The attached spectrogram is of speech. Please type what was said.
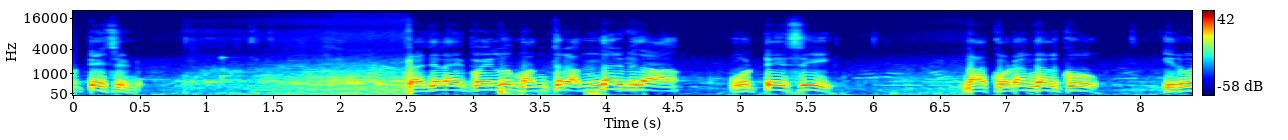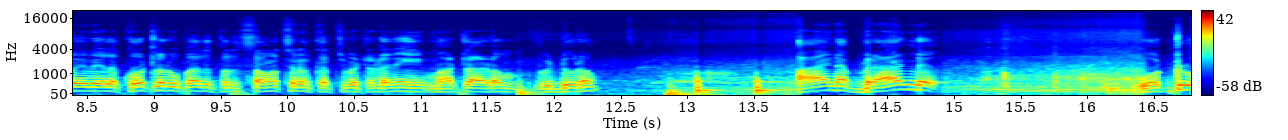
ఒట్టేసిండు. ప్రజలు అయిపోయిన మంత్రి అందరి మీద ఒట్టేసి నా కొడంగల్కు ఇరవై వేల కోట్ల రూపాయలు ప్రతి సంవత్సరం ఖర్చు పెట్టడని మాట్లాడడం విడ్డూరం. ఆయన బ్రాండ్ ఒట్లు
